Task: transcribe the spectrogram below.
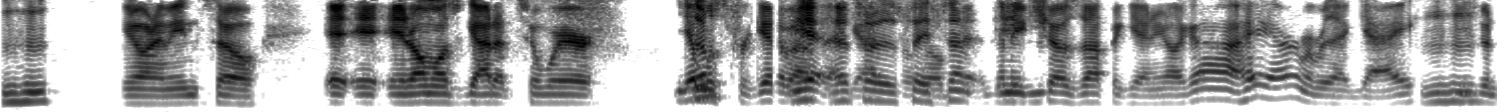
Mm-hmm. You know what I mean? So it it, it almost got it to where you Some- almost forget about yeah, that that's guy what I was say, some- bit. Then he shows up again. You're like, ah, hey, I remember that guy. Mhm. He's been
